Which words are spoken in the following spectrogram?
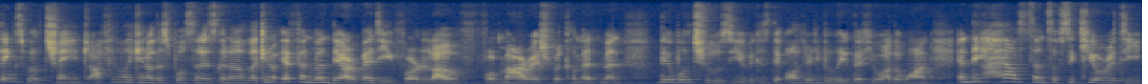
things will change. I feel like you know this person is gonna like you know if and when they are ready for love for marriage for commitment they will choose you because they already believe that you are the one. And they have a sense of security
